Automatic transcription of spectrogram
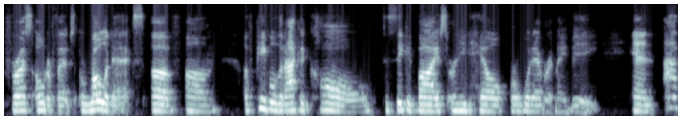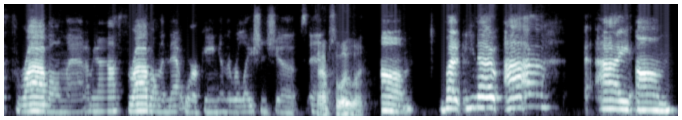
for us older folks, a Rolodex of, um, of people that I could call to seek advice or need help or whatever it may be. And I thrive on that. I mean, I thrive on the networking and the relationships. And, Absolutely. um, but you know, I, I, um,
